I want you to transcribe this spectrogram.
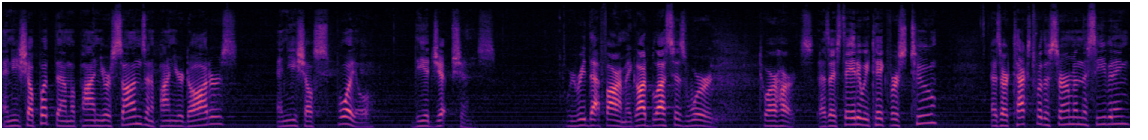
And ye shall put them upon your sons and upon your daughters, and ye shall spoil the Egyptians. We read that far. May God bless His word to our hearts. As I stated, we take verse 2 as our text for the sermon this evening.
